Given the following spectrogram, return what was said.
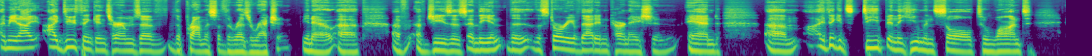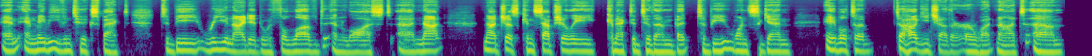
I mean, I, I do think in terms of the promise of the resurrection, you know, uh, of, of Jesus and the, the, the story of that incarnation. And um, I think it's deep in the human soul to want and, and maybe even to expect to be reunited with the loved and lost, uh, not, not just conceptually connected to them, but to be once again able to to hug each other or whatnot. Um,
